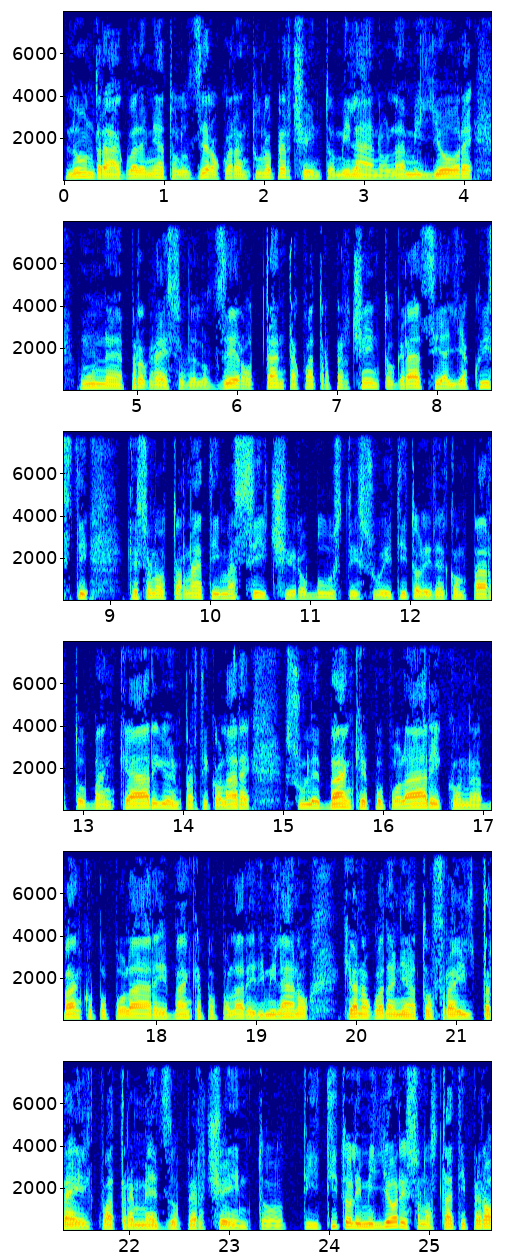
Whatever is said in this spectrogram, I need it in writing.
Londra ha guadagnato lo 0,41%, Milano la migliore, un progresso dello 0,84% grazie agli acquisti che sono tornati massicci, robusti sui titoli del comparto bancario, in particolare sulle banche popolari con Banco Popolare e Banca Popolare di Milano che hanno guadagnato fra il 3 e il 4,5%. I titoli migliori sono stati però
